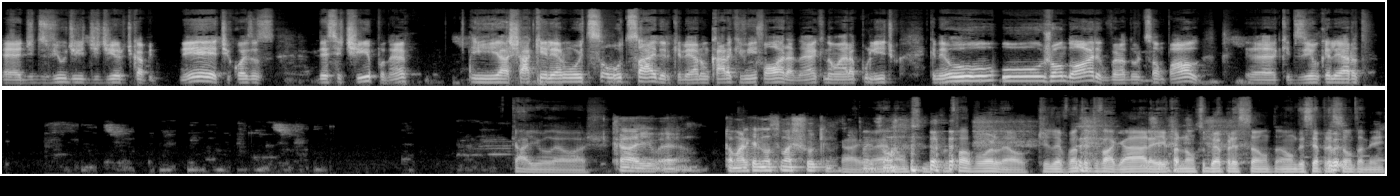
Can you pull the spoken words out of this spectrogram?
é, de desvio de, de dinheiro de gabinete, coisas desse tipo, né? E achar que ele era um outsider, que ele era um cara que vinha fora, né? Que não era político. Que nem o, o João Dória, governador de São Paulo, é, que diziam que ele era Caiu, Léo, acho. Caiu, é. Tomara que ele não se machuque. Né? Ah, é, não, por favor, Léo, te levanta devagar aí para não subir a pressão, não descer a pressão também.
